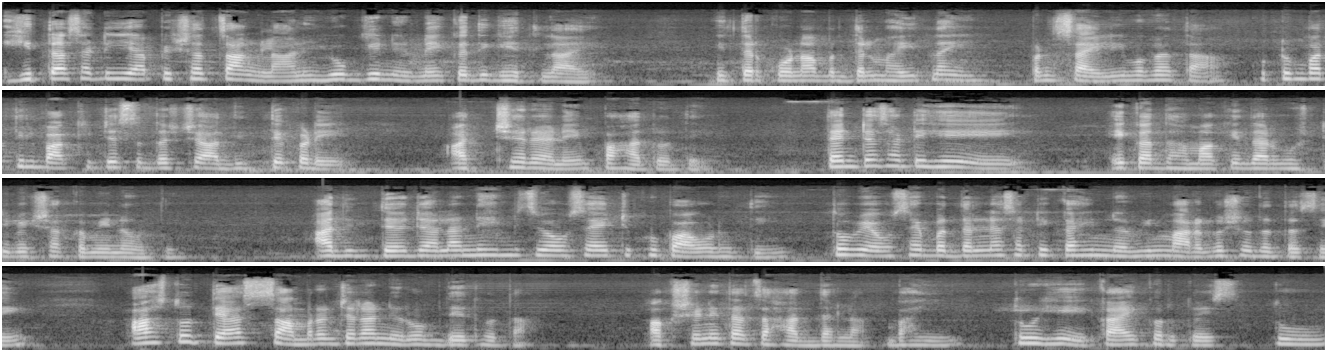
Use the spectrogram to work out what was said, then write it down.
हितासाठी यापेक्षा चांगला आणि योग्य निर्णय कधी घेतला आहे. इतर कोणाबद्दल माहीत नाही पण सायली वगळता कुटुंबातील बाकीचे सदस्य आदित्यकडे आश्चर्याने पाहत होते. त्यांच्यासाठी हे एका धमाकेदार गोष्टीपेक्षा कमी नव्हते. आदित्य ज्याला नेहमीच व्यवसायाची खूप आवड होती तो व्यवसाय बदलण्यासाठी काही नवीन मार्ग शोधत असे आज तो त्याच साम्राज्याला निरोप देत होता. अक्षयने त्याचा हात धरला. भाई तू हे काय करतोयस? तू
